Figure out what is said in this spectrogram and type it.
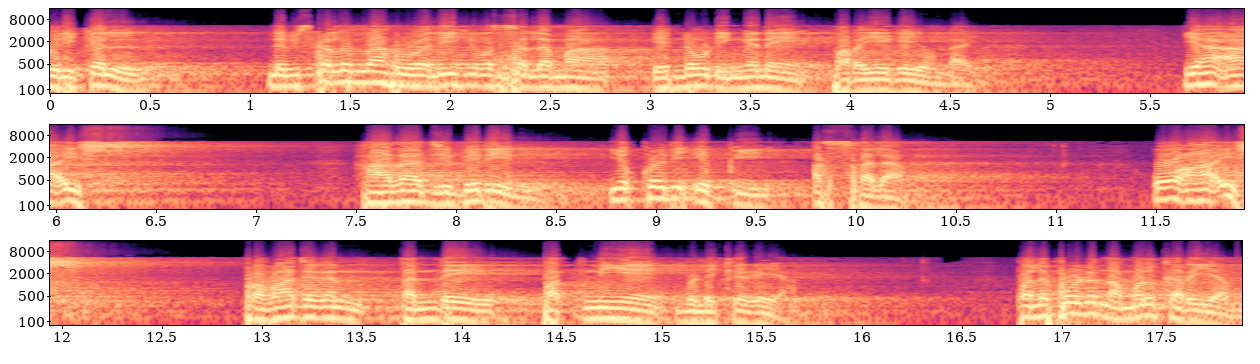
ഒരിക്കൽ നബിസല്ലാഹു അലിഹി വസ്ലമ എന്നോട് ഇങ്ങനെ പറയുകയുണ്ടായി. യാ ആയിഷ് ഹാദാ ജിബിരിൽ യുക്കൊരി യുക്കി അസ്സലാം. ഓ ആയിഷ് പ്രവാചകൻ തന്റെ പത്നിയെ വിളിക്കുകയാണ്. പലപ്പോഴും നമ്മൾക്കറിയാം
